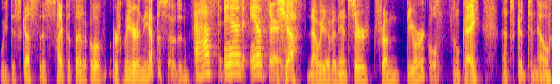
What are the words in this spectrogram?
We discussed this hypothetical earlier in the episode. And Asked and answered. Yeah, now we have an answer from the Oracle. Okay, that's good to know.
